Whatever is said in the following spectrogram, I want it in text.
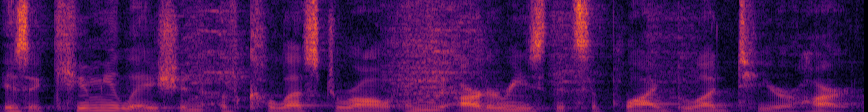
is accumulation of cholesterol in the arteries that supply blood to your heart.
